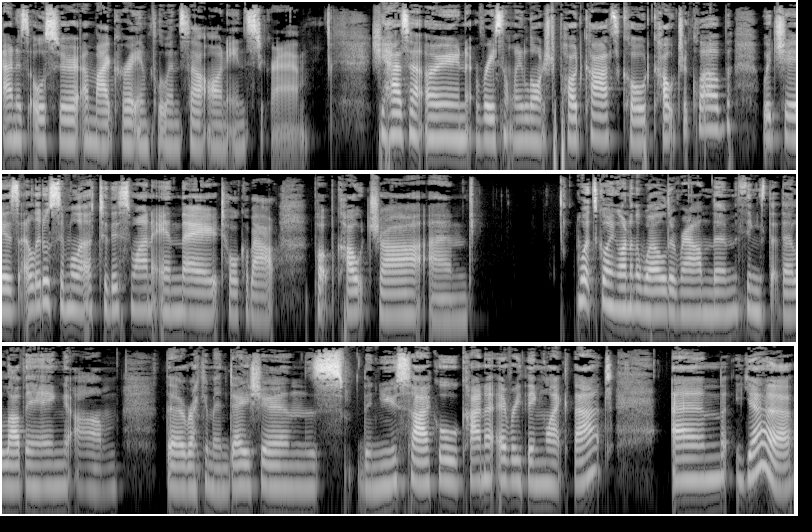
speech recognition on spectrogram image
and is also a micro influencer on Instagram. She has her own recently launched podcast called Culture Club, which is a little similar to this one, and they talk about pop culture and what's going on in the world around them, things that they're loving, um, their recommendations, the news cycle, kind of everything like that. And yeah,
